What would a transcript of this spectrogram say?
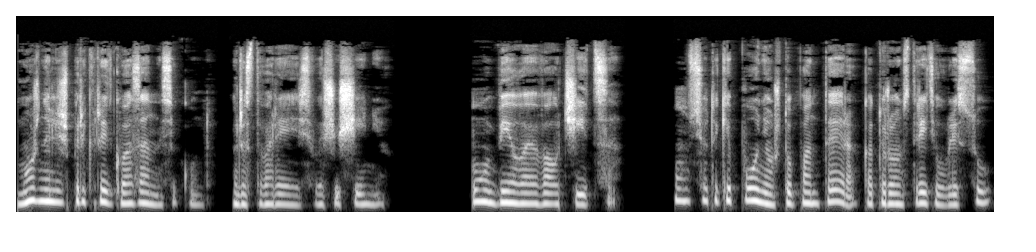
Можно лишь прикрыть глаза на секунду, растворяясь в ощущениях. О, белая волчица! Он все-таки понял, что пантера, которую он встретил в лесу,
